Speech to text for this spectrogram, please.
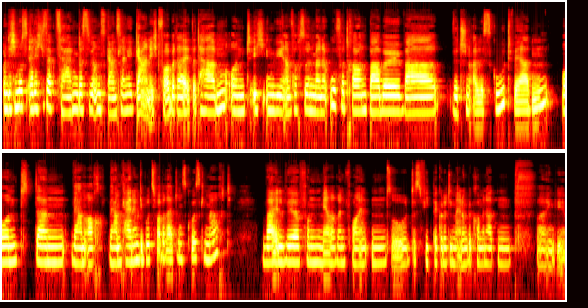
und ich muss ehrlich gesagt sagen, dass wir uns ganz lange gar nicht vorbereitet haben und ich irgendwie einfach so in meiner Urvertrauen-Bubble war, wird schon alles gut werden. Und dann, wir haben auch, wir haben keinen Geburtsvorbereitungskurs gemacht weil wir von mehreren Freunden so das Feedback oder die Meinung bekommen hatten, pff, irgendwie,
